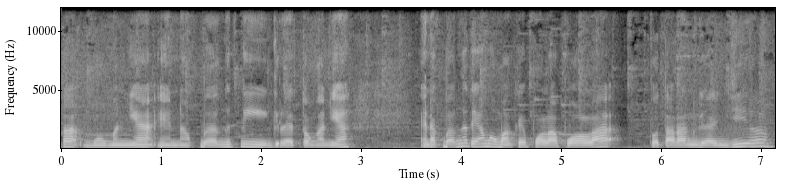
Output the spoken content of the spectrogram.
kak momennya enak banget nih gretongannya enak banget ya memakai pola-pola putaran ganjil.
